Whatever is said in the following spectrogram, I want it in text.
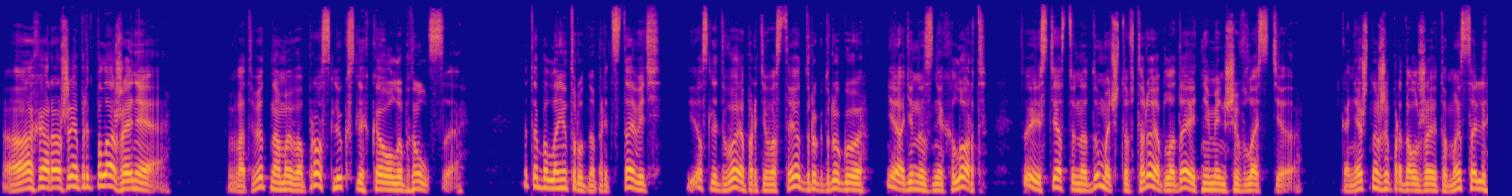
О, хорошее предположение. В ответ на мой вопрос Люк слегка улыбнулся. Это было нетрудно представить. Если двое противостоят друг другу, и один из них лорд, то естественно думать, что второй обладает не меньшей властью. Конечно же, продолжая эту мысль,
